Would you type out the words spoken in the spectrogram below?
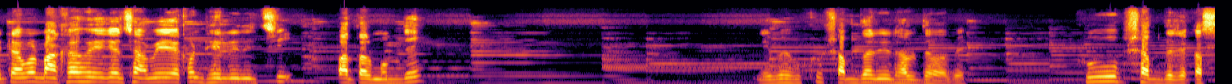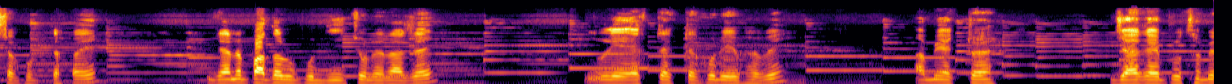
এটা আমার মাখা হয়ে গেছে, আমি এখন ঢেলে দিচ্ছি পাতার মধ্যে। এভাবে খুব সাবধানে ঢালতে হবে। খুব সাবধানে কাজটা করতে হয়, যেন পাতার উপর দিয়ে চলে না যায়। একটা একটা করে এভাবে আমি একটা জায়গায় প্রথমে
